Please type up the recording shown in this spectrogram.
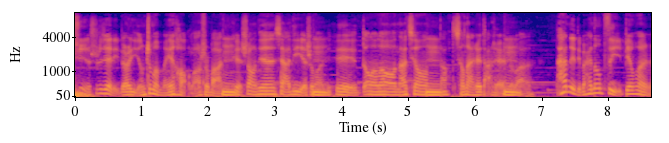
虚拟世界里边已经这么美好了，是吧？你可以上天下地，是吧？你可以当当当拿枪打，想打谁打谁，是吧？他那里边还能自己变换。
